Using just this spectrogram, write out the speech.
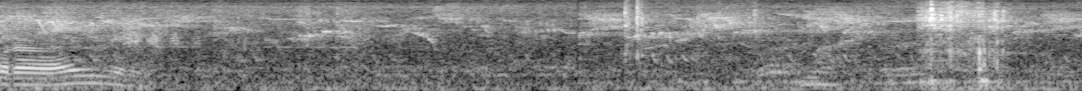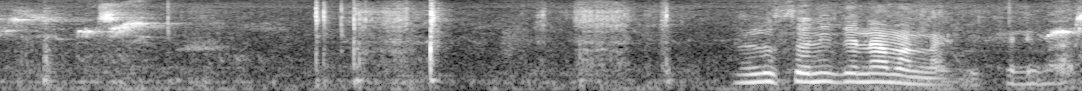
না ভাত না করা হয়ে গেল লুচনিতে নামান লাগবে খালি ভাত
